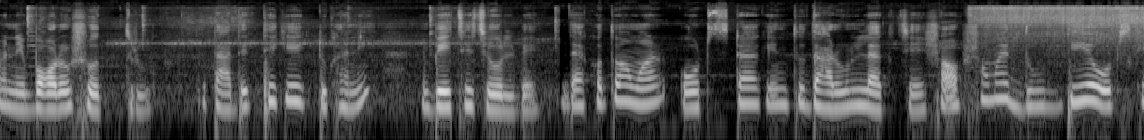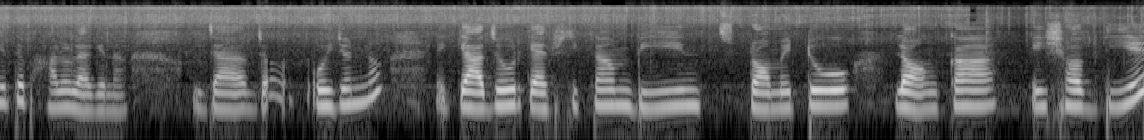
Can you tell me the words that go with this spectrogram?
মানে বড় শত্রু। তাদের থেকে একটুখানি বেঁচে চলবে। দেখো তো আমার ওটসটা কিন্তু দারুণ লাগছে। সব সময় দুধ দিয়ে ওটস খেতে ভালো লাগে না। যা ওই জন্য গাজর, ক্যাপসিকাম, বিনস, টমেটো, লঙ্কা এইসব দিয়ে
